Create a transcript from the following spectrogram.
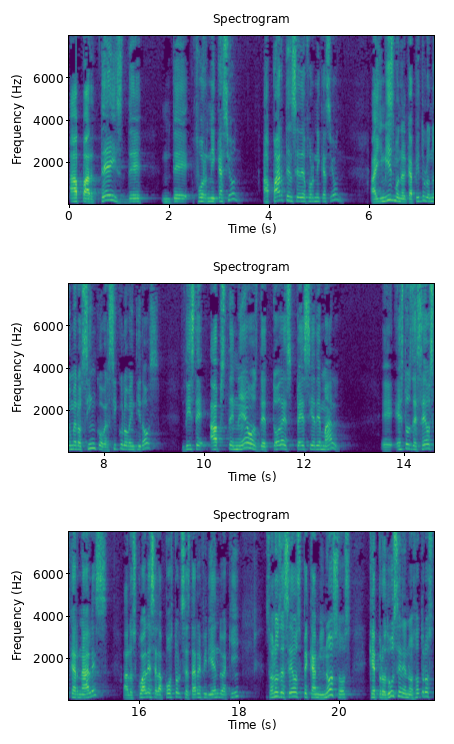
apartéis de, de fornicación. Apártense de fornicación. Ahí mismo en el capítulo número 5, versículo 22, dice, absteneos de toda especie de mal. Eh, estos deseos carnales a los cuales el apóstol se está refiriendo aquí son los deseos pecaminosos que producen en nosotros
